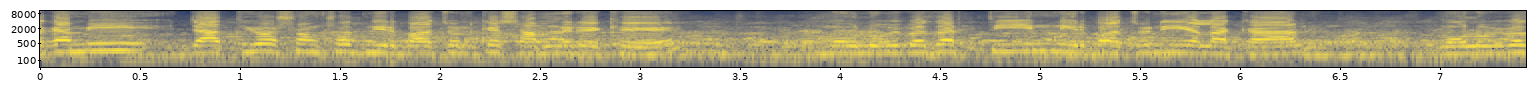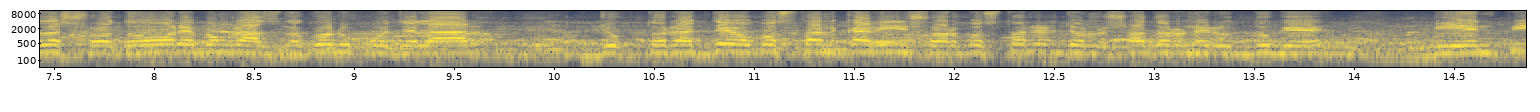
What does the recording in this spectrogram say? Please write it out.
আগামী জাতীয় সংসদ নির্বাচনকে সামনে রেখে মৌলভীবাজার তিন নির্বাচনী এলাকার মৌলভীবাজার সদর এবং রাজনগর উপজেলার যুক্তরাজ্যে অবস্থানকারী সর্বস্তরের জনসাধারণের উদ্যোগে বিএনপি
